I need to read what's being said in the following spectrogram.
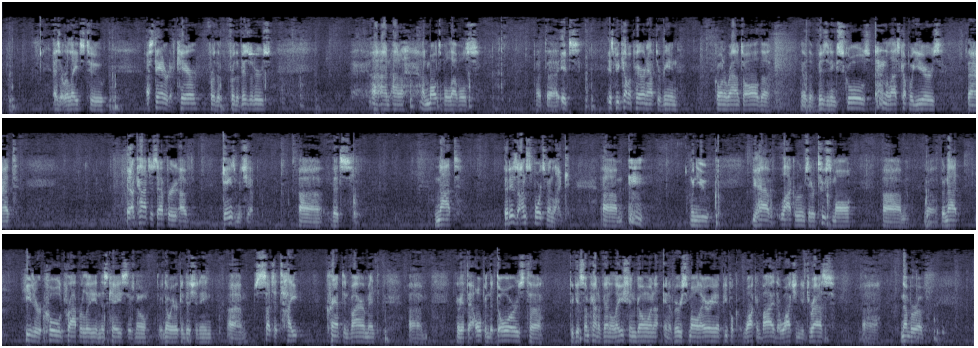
as it relates to a standard of care for the for the visitors on on, on multiple levels. But uh, it's it's become apparent after being going around to all the you know the visiting schools in the last couple of years that a conscious effort of gamesmanship uh, that's not that is unsportsmanlike. Um, when you you have locker rooms that are too small, um, you know, they're not heated or cooled properly. In this case, there's no there's no air conditioning. Um, such a tight, cramped environment. Um, we have to open the doors to to get some kind of ventilation going in a very small area. People walking by, they're watching you dress. Uh, number of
